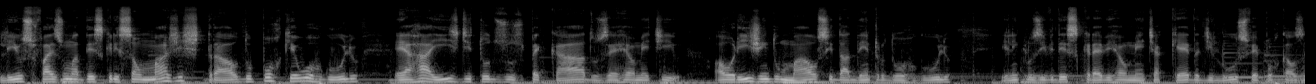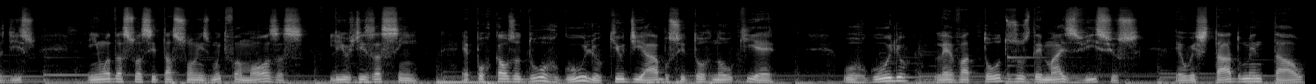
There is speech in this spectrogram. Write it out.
Lewis faz uma descrição magistral do porquê o orgulho é a raiz de todos os pecados, é realmente a origem do mal se dá dentro do orgulho. Ele inclusive descreve realmente a queda de Lúcifer por causa disso. Em uma das suas citações muito famosas, Lewis diz assim: É por causa do orgulho que o diabo se tornou o que é. O orgulho leva a todos os demais vícios, é o estado mental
